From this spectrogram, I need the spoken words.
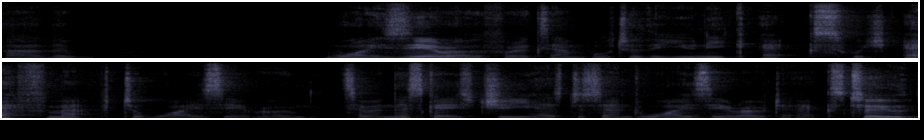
uh, the y0, for example, to the unique x which f mapped to y0. So in this case, g has to send y0 to x2,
